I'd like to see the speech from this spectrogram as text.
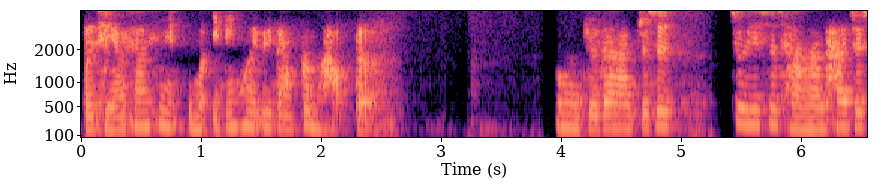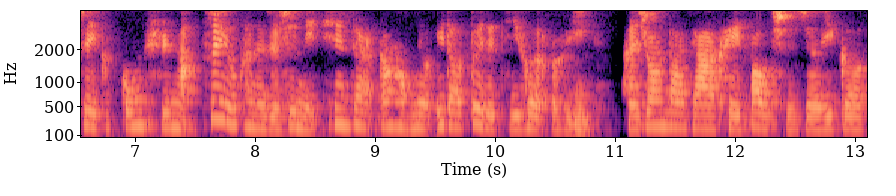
而且要相信我们一定会遇到更好的。我们觉得啊，就是就业市场啊，它就是一个供需嘛，所以有可能只是你现在刚好没有遇到对的机会而已。很希望大家可以保持着一个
